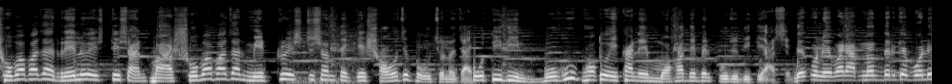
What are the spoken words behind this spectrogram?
শোভাবাজার রেলওয়ে স্টেশন বা শোভাবাজার মেট্রো স্টেশন থেকে সহজে পৌঁছানো যায়। প্রতিদিন বহু ভক্ত এখানে মহাদেবের পুজো দিতে আসে। দেখুন, এবার আপনাদেরকে বলি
